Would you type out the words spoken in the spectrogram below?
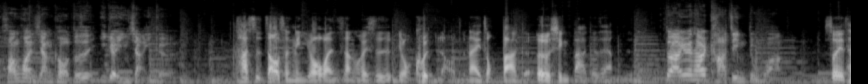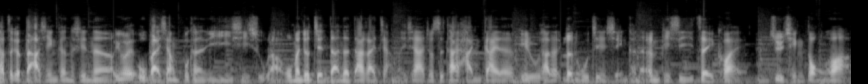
环环相扣，都是一个影响一个。它是造成你游玩上会是有困扰的那一种 bug，恶性 bug 这样子。对啊，因为它会卡进度啊。所以它这个大型更新呢，因为五百项不可能一一细数啦，我们就简单的大概讲了一下，就是它涵盖了譬如它的任务进行，可能 NPC 这一块、剧情动画、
